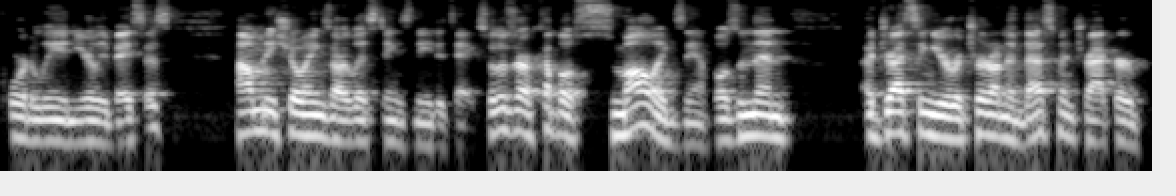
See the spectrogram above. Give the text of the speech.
quarterly and yearly basis, how many showings our listings need to take. So those are a couple of small examples. And then addressing your return on investment tracker,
